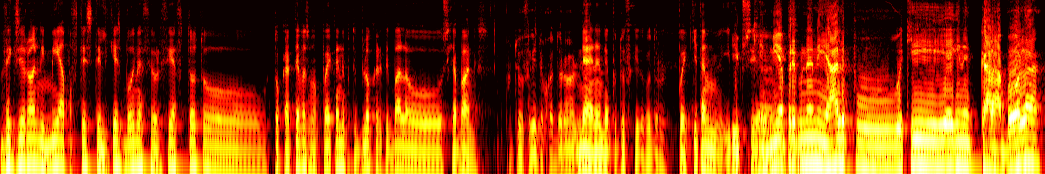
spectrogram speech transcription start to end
Δεν ξέρω αν η μία από αυτές τις τελικές μπορεί να θεωρηθεί αυτό το, το κατέβασμα που έκανε που την μπλόκαρε την μπάλα ο Σιαμπάνης. Που του έφυγε το κοντρόλ. Ναι, ναι, ναι, που του έφυγε το κοντρόλ. Που εκεί ήταν η υποψία. Και η μία πρέπει να είναι η άλλη που εκεί έγινε καραμπόλα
